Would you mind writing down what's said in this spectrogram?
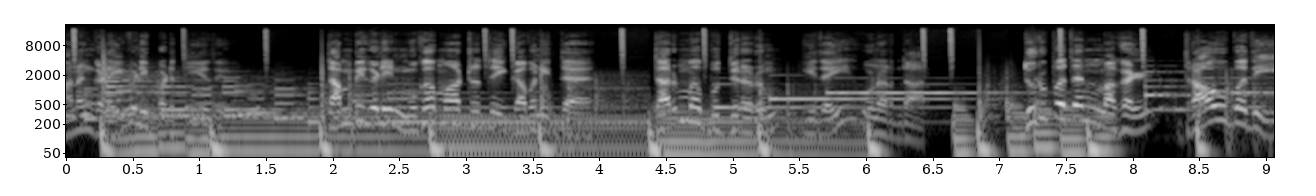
மனங்களை வெளிப்படுத்தியது. தம்பிகளின் முகமாற்றத்தை கவனித்த தர்மபுத்திரரும் இதை உணர்ந்தார். துருபதன் மகள் திரௌபதி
